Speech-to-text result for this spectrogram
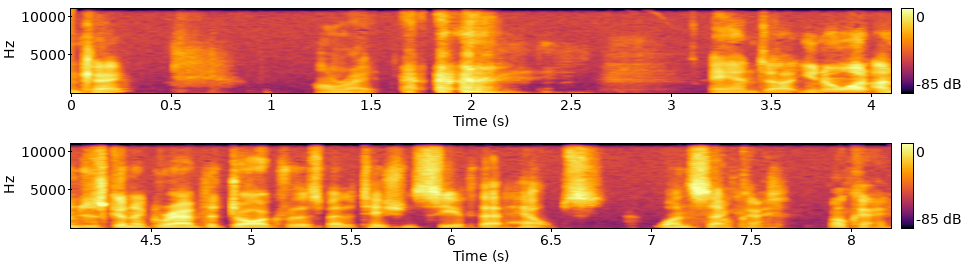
Okay. All right. and uh, you know what? I'm just gonna grab the dog for this meditation. See if that helps. One second. Okay. Okay.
